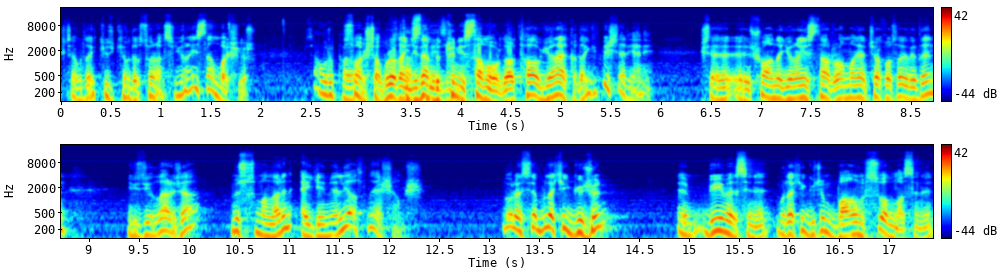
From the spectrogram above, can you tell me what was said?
İşte burada 200 kilometre sonrası Yunanistan başlıyor. Avrupa Sonuçta buradan giden bütün. İslam orduları ta Yunan'a kadar gitmişler yani. İşte e, şu anda Yunanistan, Romanya, Çekoslovakya yüzyıllarca Müslümanların egemenliği altında yaşamış. Dolayısıyla buradaki gücün e, büyümesini, buradaki gücün bağımsız olmasını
